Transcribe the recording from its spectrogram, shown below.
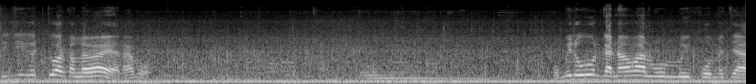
จริงๆก็จวดกันเลยนะครับผมผมไม่รู้เหมือนกันนะว่าลุลุยโคลนมันจะ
